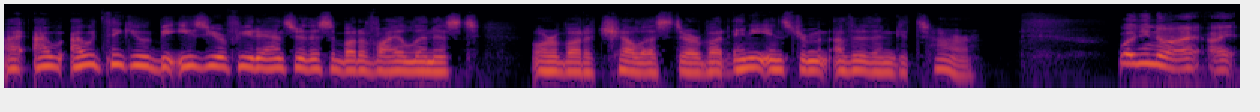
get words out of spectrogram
I, I I would think it would be easier for you to answer this about a violinist or about a cellist or about any instrument other than guitar. Well, you know, I, I,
